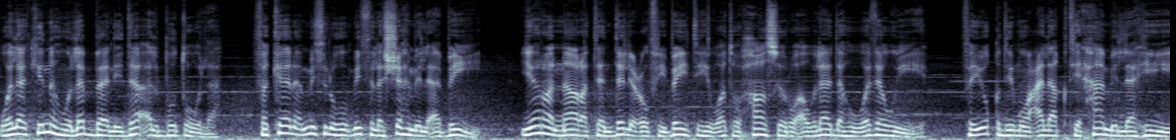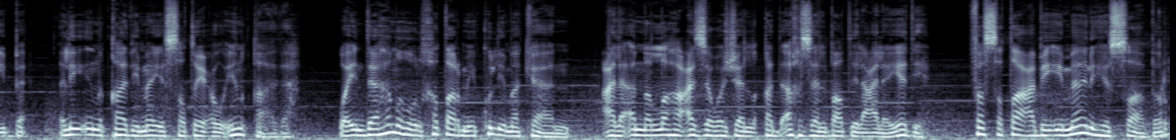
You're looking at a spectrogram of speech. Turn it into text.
ولكنه لبى نداء البطولة فكان مثله مثل الشهم الأبي يرى النار تندلع في بيته وتحاصر أولاده وذويه فيقدم على اقتحام اللهيب لإنقاذ ما يستطيع إنقاذه. وإن داهمه الخطر من كل مكان على أن الله عز وجل قد أخزى الباطل على يده فاستطاع بإيمانه الصابر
